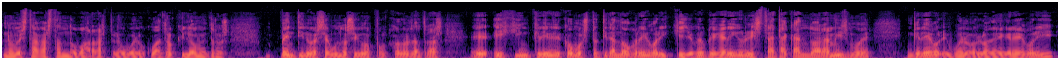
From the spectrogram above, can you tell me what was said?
no me, está gastando barras, pero bueno, 4 kilómetros, 29 segundos, seguimos por, con los de atrás. Eh, es increíble cómo está tirando Gregory, que yo creo que Gregory está atacando ahora mismo, ¿eh? Gregory, bueno, lo de Gregory,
